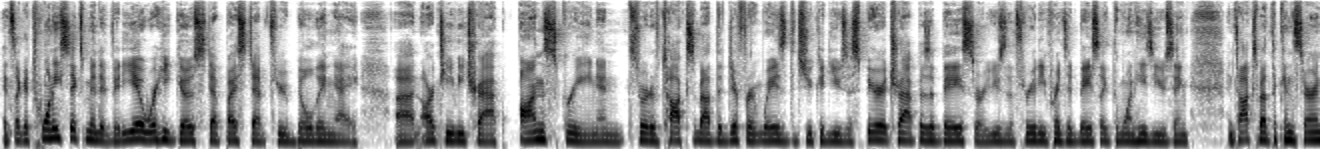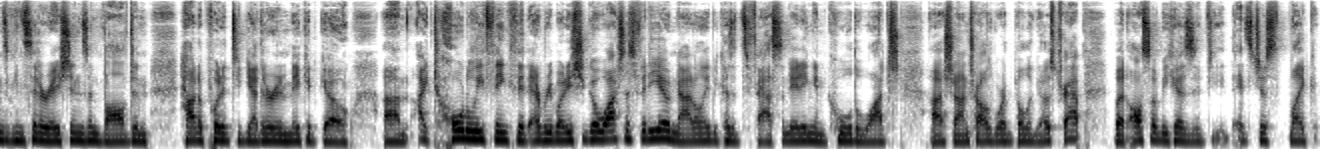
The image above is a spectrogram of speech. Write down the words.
It's like a 26 minute video where he goes step by step through building a uh, an RTV trap on screen and sort of talks about the different ways that you could use a spirit trap as a base or use the 3D printed base like the one he's using and talks about the concerns and considerations involved and how to put it together and make it go. Um, I totally think that everybody should go watch this video, not only because it's fascinating and cool to watch uh, Sean Charlesworth build a ghost trap, but also because if it's just like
